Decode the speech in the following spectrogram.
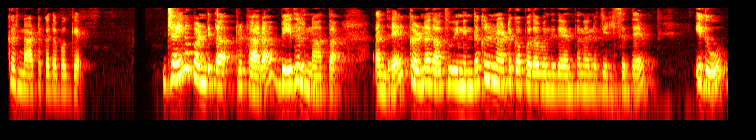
ಕರ್ನಾಟಕದ ಬಗ್ಗೆ. ಜೈನ ಪಂಡಿತ ಪ್ರಕಾರ ಬೇದರ್ನಾಥ ಅಂದರೆ ಕರ್ಣಧಾತುವಿನಿಂದ ಕರ್ನಾಟಕ ಪದ ಬಂದಿದೆ ಅಂತ ನಾನು ತಿಳಿಸಿದ್ದೆ. ಇದು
